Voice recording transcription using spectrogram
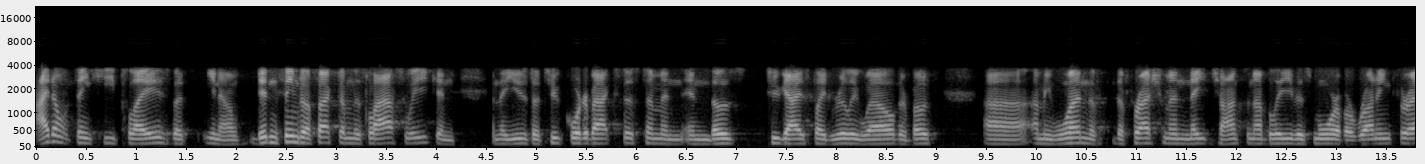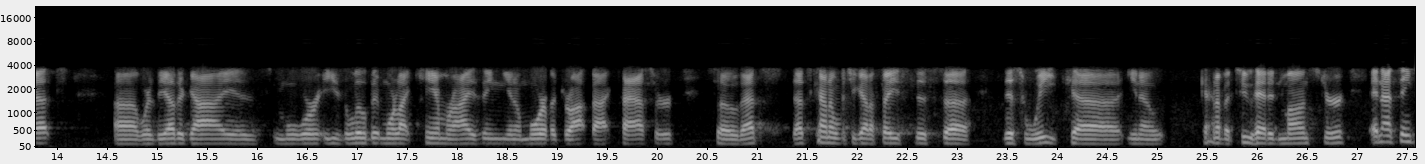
I don't think he plays, but you know, didn't seem to affect him this last week, and and they used a two quarterback system, and and those two guys played really well. They're both, uh, I mean, one the the freshman Nate Johnson, I believe, is more of a running threat, uh, where the other guy is more. He's a little bit more like Cam Rising, you know, more of a drop back passer. So that's that's kind of what you got to face this uh, this week. Uh, you know, kind of a two-headed monster. And I think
